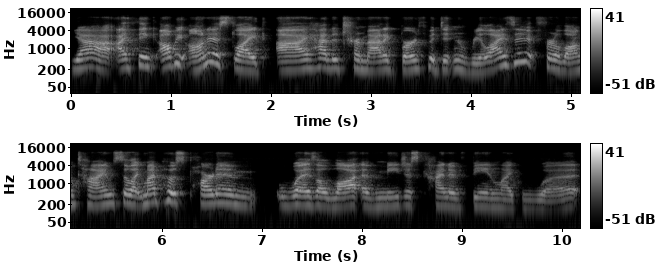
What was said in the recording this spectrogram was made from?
Yeah, I think I'll be honest, like I had a traumatic birth but didn't realize it for a long time. So like my postpartum was a lot of me just kind of being like what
